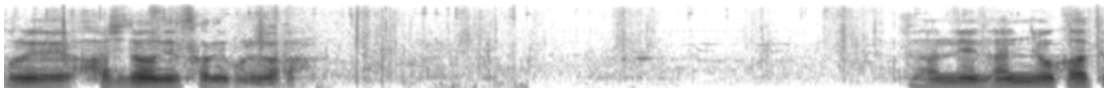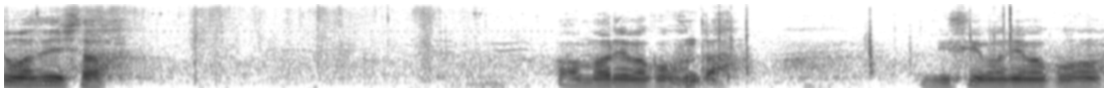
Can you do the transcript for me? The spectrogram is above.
これ橋なんですかねこれが残念何にも変わってませんでした。あ丸山古墳だ。店丸山古墳。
